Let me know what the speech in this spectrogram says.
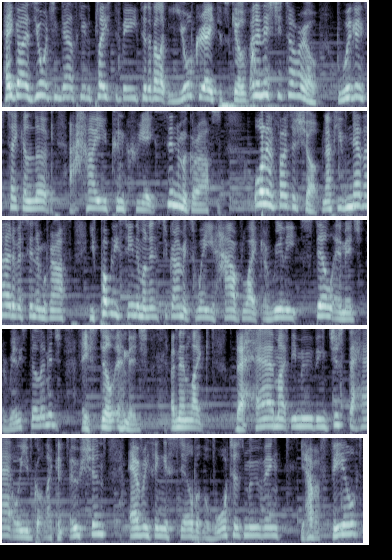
Hey guys, you're watching Dansky, the place to be to develop your creative skills. And in this tutorial, we're going to take a look at how you can create cinemagraphs all in Photoshop. Now, if you've never heard of a cinemagraph, you've probably seen them on Instagram. It's where you have like a really still image, a really still image, a still image, and then like the hair might be moving, just the hair, or you've got like an ocean, everything is still, but the water's moving. You have a field,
